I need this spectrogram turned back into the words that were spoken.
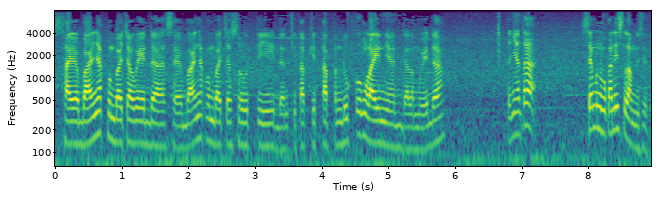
saya banyak membaca Weda, saya banyak membaca Sruti dan kitab-kitab pendukung lainnya di dalam Weda. Ternyata saya menemukan Islam di situ.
